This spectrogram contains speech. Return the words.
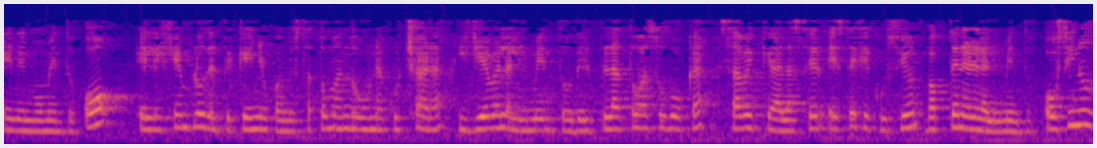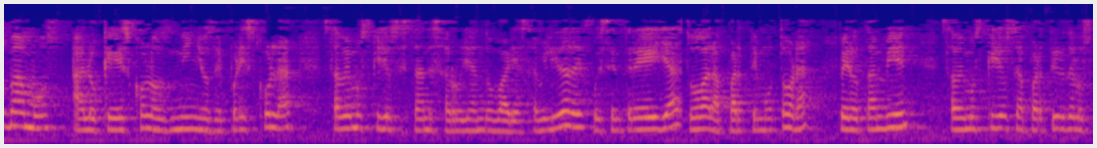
en el momento. O el ejemplo del pequeño cuando está tomando una cuchara y lleva el alimento del plato a su boca, sabe que al hacer esta ejecución va a obtener el alimento. O si nos vamos a lo que es con los niños de preescolar, sabemos que ellos están desarrollando varias habilidades, pues entre ellas toda la parte motora, pero también sabemos que ellos a partir de los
